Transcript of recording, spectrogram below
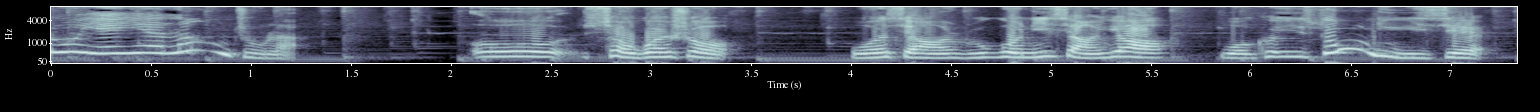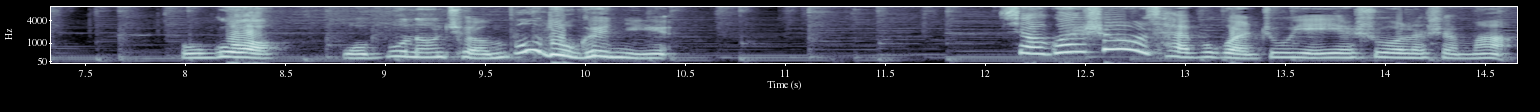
猪爷爷愣住了。哦，小怪兽，我想如果你想要，我可以送你一些，不过我不能全部都给你。小怪兽才不管猪爷爷说了什么，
